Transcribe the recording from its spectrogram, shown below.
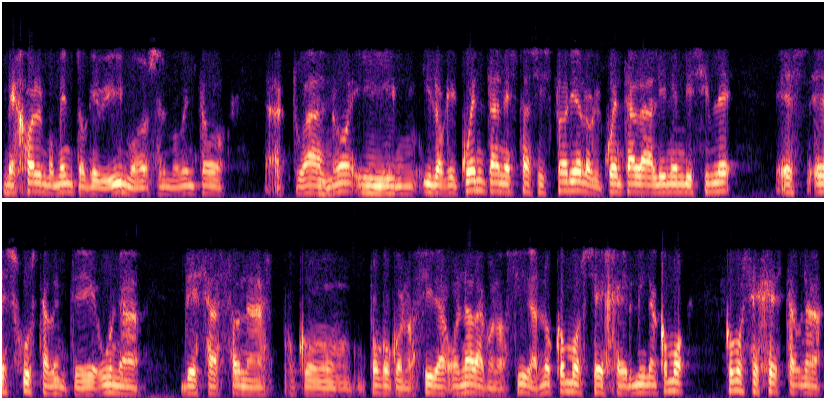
mejor el momento que vivimos, el momento actual, ¿no? Y, y, lo que cuentan estas historias, lo que cuenta la línea invisible, es, es justamente una de esas zonas poco, poco conocidas o nada conocidas, ¿no? Cómo se germina, cómo, cómo se gesta una,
